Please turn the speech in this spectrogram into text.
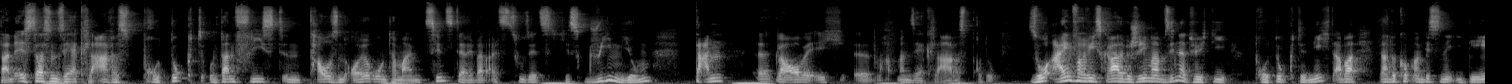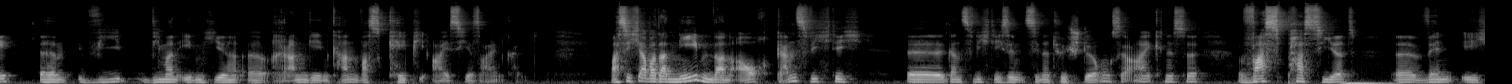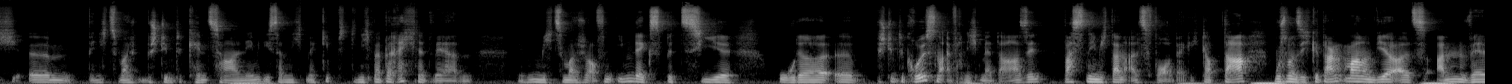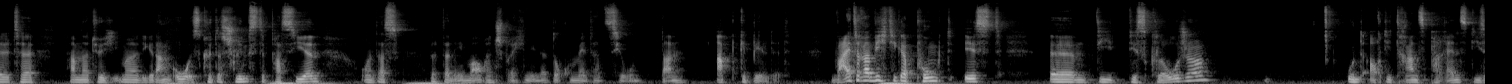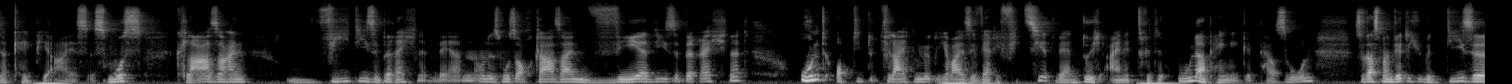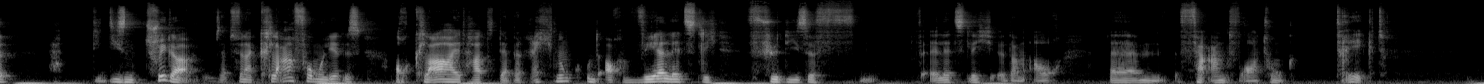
dann ist das ein sehr klares Produkt und dann fließt 1000 Euro unter meinem Zinsderivat als zusätzliches Greenium, dann äh, glaube ich, äh, hat man ein sehr klares Produkt. So einfach, wie ich es gerade beschrieben habe, sind natürlich die Produkte nicht, aber da bekommt man ein bisschen eine Idee, äh, wie, wie man eben hier äh, rangehen kann, was KPIs hier sein können. Was ich aber daneben dann auch ganz wichtig, äh, ganz wichtig sind, sind natürlich Störungsereignisse. Was passiert, wenn ich, ähm, wenn ich zum Beispiel bestimmte Kennzahlen nehme, die es dann nicht mehr gibt, die nicht mehr berechnet werden. Wenn ich mich zum Beispiel auf einen Index beziehe oder äh, bestimmte Größen einfach nicht mehr da sind, was nehme ich dann als Fallback? Ich glaube, da muss man sich Gedanken machen und wir als Anwälte haben natürlich immer die Gedanken, oh, es könnte das Schlimmste passieren und das wird dann eben auch entsprechend in der Dokumentation dann abgebildet. Ein weiterer wichtiger Punkt ist ähm, die Disclosure und auch die Transparenz dieser KPIs. Es muss klar sein, wie diese berechnet werden und es muss auch klar sein, wer diese berechnet und ob die vielleicht möglicherweise verifiziert werden durch eine dritte unabhängige Person, sodass man wirklich über diese, diesen Trigger, selbst wenn er klar formuliert ist, auch Klarheit hat der Berechnung und auch wer letztlich für diese letztlich dann auch ähm, Verantwortung trägt.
